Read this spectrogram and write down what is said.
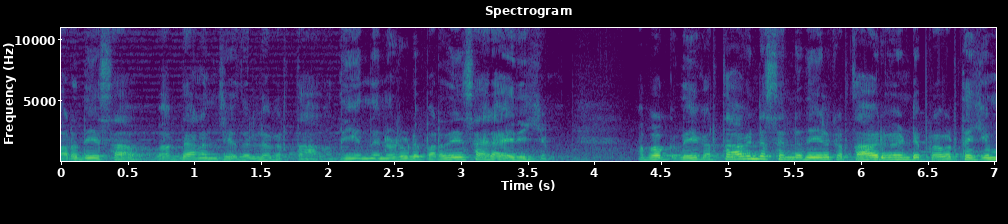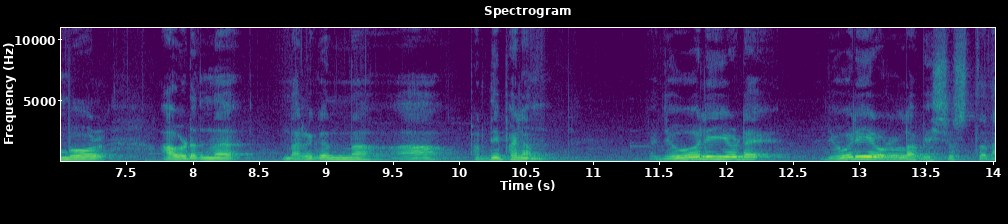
പറദീസ വാഗ്ദാനം ചെയ്തല്ലോ കർത്താവ്. നീ ഇന്ന് എന്നോടുകൂടി പറദീസാരായിരിക്കും അപ്പോൾ ഈ കർത്താവിന്റെ സന്നിധിയിൽ കർത്താവിന് വേണ്ടി പ്രവർത്തിക്കുമ്പോൾ അവിടുന്ന് നൽകുന്ന ആ പ്രതിഫലം ജോലിയുടെ ജോലിയിലുള്ള വിശ്വസ്തത.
